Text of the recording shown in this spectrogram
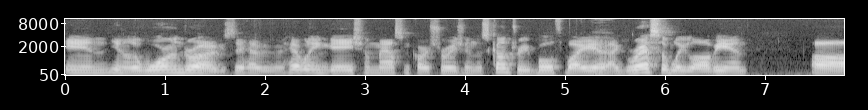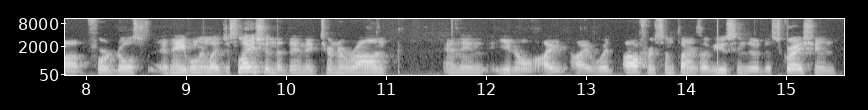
in you know the war on drugs. They have been heavily engaged in mass incarceration in this country, both by uh, aggressively lobbying uh, for those enabling legislation that then they turn around and then you know I, I would offer sometimes of using their discretion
